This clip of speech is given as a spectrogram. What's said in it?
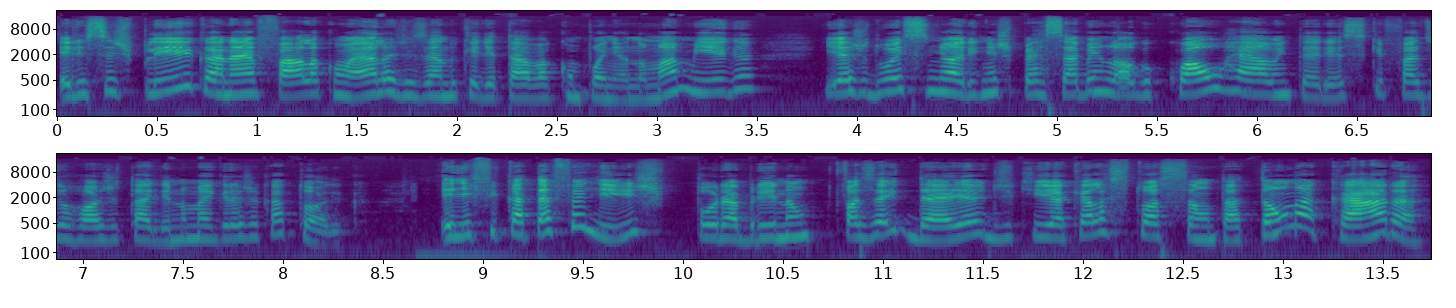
Ele se explica, né, fala com elas dizendo que ele estava acompanhando uma amiga, e as duas senhorinhas percebem logo qual o real interesse que faz o Roger estar tá ali numa igreja católica ele fica até feliz por abrir não fazer ideia de que aquela situação tá tão na cara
